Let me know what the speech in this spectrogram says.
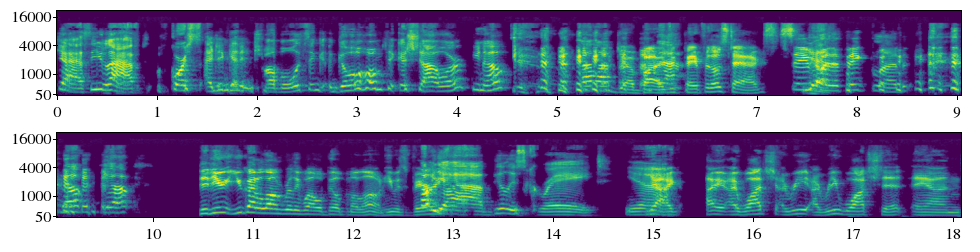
yes. He laughed. Of course, I didn't get in trouble. It's a, go home, take a shower. You know. Uh, yeah, buy, yeah. just pay for those tags. Saved Yeah. by the fake blood. Yep, yep. Did you? You got along really well with Bill Malone. He was oh, very. Oh yeah, Billy's great. Yeah. Yeah, I, I, I watched. I re. I rewatched it and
